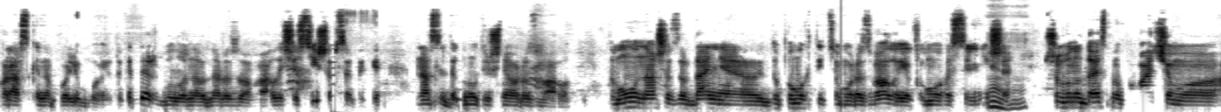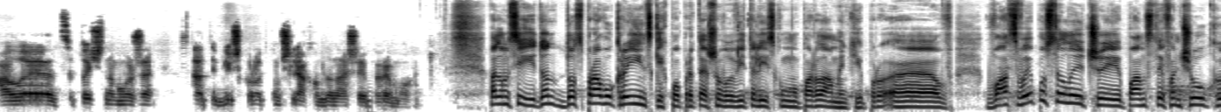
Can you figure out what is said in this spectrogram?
поразки на полі бою. Таке теж було неодноразово, але частіше все таки внаслідок внутрішнього розвалу. Тому наше завдання допомогти цьому розвалу якомога сильніше. Що воно дасть, ми побачимо, але це точно може стати більш коротким шляхом до нашої перемоги. Пане Олексій, до, до справ українських, попри те, що ви в італійському парламенті, про- е, вас випустили, чи пан Стефанчук е,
